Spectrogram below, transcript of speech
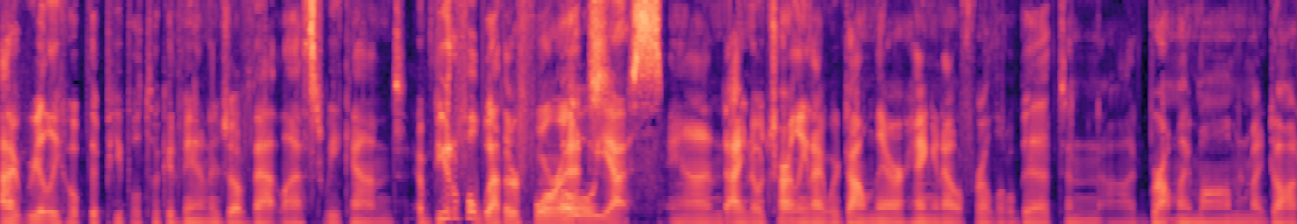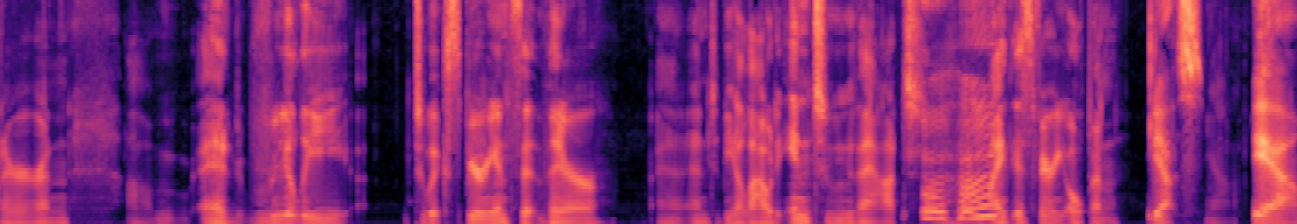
I really hope that people took advantage of that last weekend. A beautiful weather for it. Oh yes, And I know Charlie and I were down there hanging out for a little bit, and uh, brought my mom and my daughter, and um, had really to experience it there and, and to be allowed into that. Um, I, it's very open. yes, Yeah. yeah,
